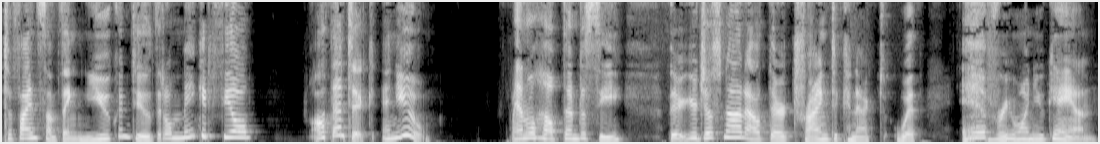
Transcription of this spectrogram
to find something you can do that'll make it feel authentic and you and will help them to see that you're just not out there trying to connect with everyone you can.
